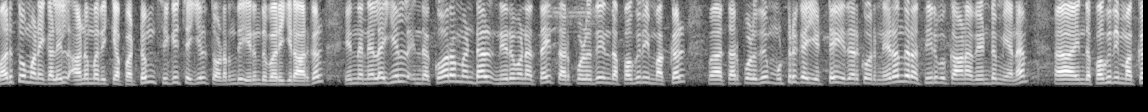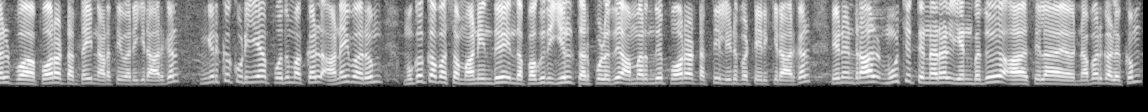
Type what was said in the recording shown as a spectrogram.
மருத்துவமனைகளில் அனுமதிக்கப்பட்டும் சிகிச்சையில் தொடர்ந்து இருந்து வருகிறார்கள். இந்த நிலையில் இந்த கோரமண்டல் நிறுவனத்தை தற்பொழுது இந்த பகுதி மக்கள் தற்பொழுது முற்றுகையிட்டு இதற்கு ஒரு நிரந்தர தீர்வு காண வேண்டும் என இந்த பகுதி மக்கள் போ- போராட்டத்தை நடத்தி வருகிறார்கள். இங்க இருக்கக்கூடிய பொதுமக்கள் அனைவரும் முகக்கவசம் அணிந்து இந்த பகுதியில் தற்பொழுது அமர்ந்து போராட்டத்தில் ஈடுபட்டிருக்கிறார்கள். ஏனென்றால் மூச்சு திணறல் என்பது சில நபர்களுக்கும்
